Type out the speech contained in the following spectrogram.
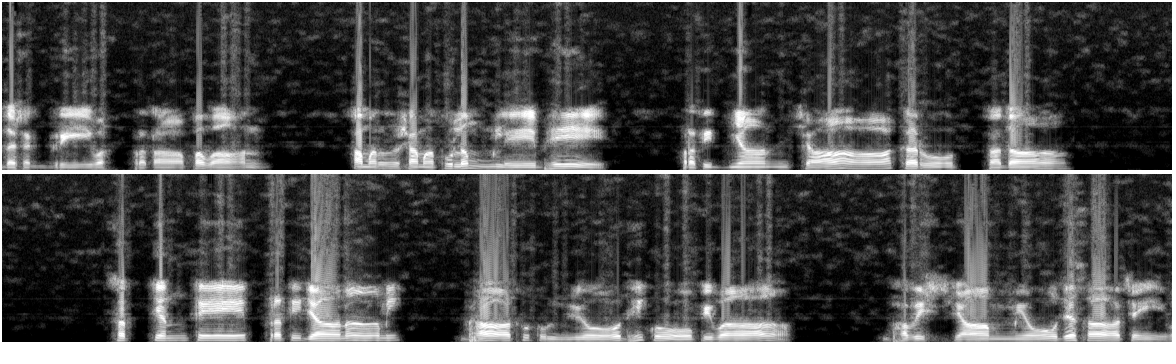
दशग्रीवः प्रतापवान्। अमर्षमतुलम् लेभे प्रतिज्ञाम् चाकरोत्तदा सत्यन्ते प्रतिजानामि भ्रातुतुल्योऽधिकोऽपि वा भविष्याम्योजसा चैव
